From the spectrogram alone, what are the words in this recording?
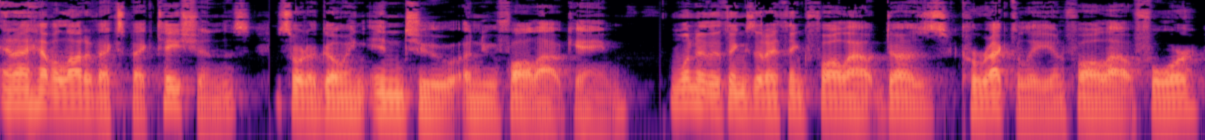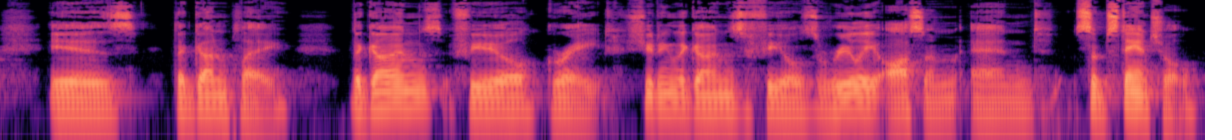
And I have a lot of expectations sort of going into a new Fallout game. One of the things that I think Fallout does correctly in Fallout 4 is the gunplay. The guns feel great. Shooting the guns feels really awesome and substantial.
